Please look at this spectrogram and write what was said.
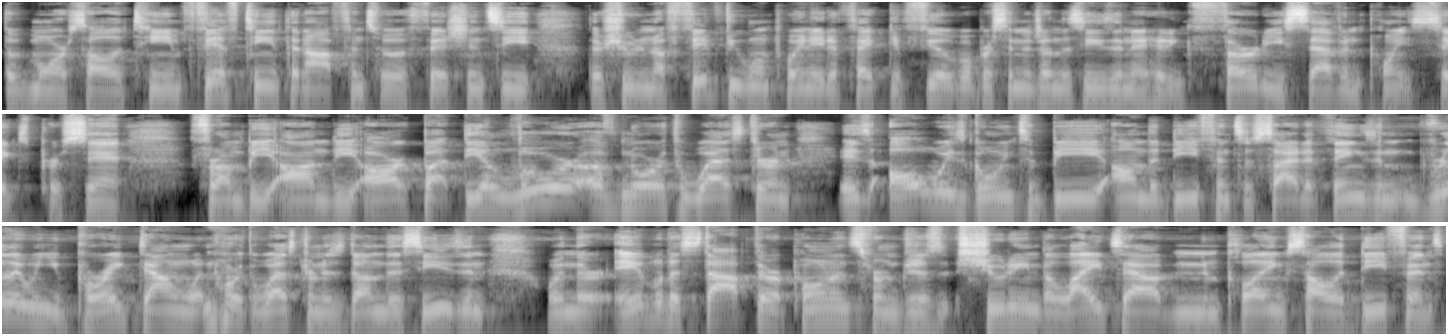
the more solid team. 15th in offensive efficiency. They're shooting a 51.8 effective field goal percentage on the season and hitting 37.6% from beyond the arc. But the allure of Northwestern is always going to be on the defensive side of things. And really, when you break down what Northwestern has done this season, when they're able to stop their opponents from just shooting the lights out and playing solid defense,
